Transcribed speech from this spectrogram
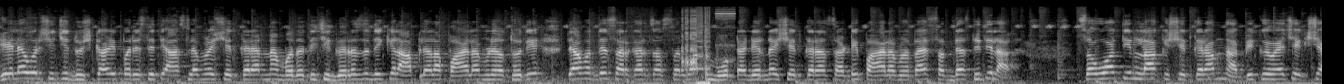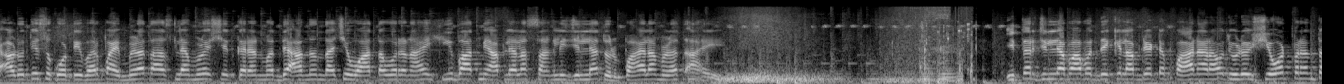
गेल्या वर्षीची दुष्काळी परिस्थिती असल्यामुळे शेतकऱ्यांना मदतीची गरज देखील आपल्याला पाहायला मिळत होती. त्यामध्ये सरकारचा सर्वात मोठा निर्णय शेतकऱ्यांसाठी पाहायला मिळत आहे. सध्या स्थितीला सव्वा तीन लाख शेतकऱ्यांना पीक विम्याची एकशे अडोतीस कोटी भरपाई मिळत असल्यामुळे शेतकऱ्यांमध्ये आनंदाचे वातावरण आहे. ही बातमी आपल्याला सांगली जिल्ह्यातून पाहायला मिळत आहे. इतर जिल्ह्याबाबत देखील अपडेट पाहणार आहोत. व्हिडिओ शेवटपर्यंत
